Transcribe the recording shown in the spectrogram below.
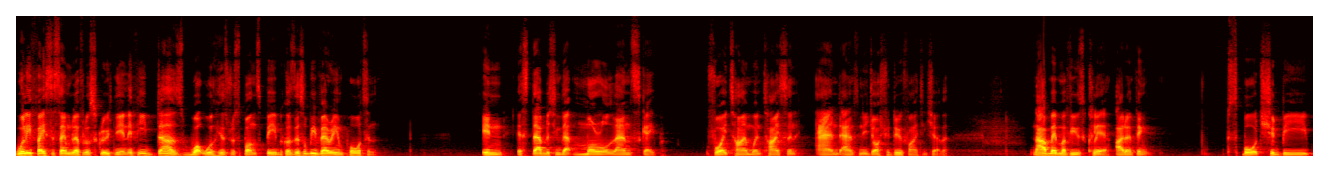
Will he face the same level of scrutiny? And if he does, what will his response be? Because this will be very important in establishing that moral landscape for a time when Tyson and Anthony Joshua do fight each other. Now, I've made my views clear. I don't think sport should be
